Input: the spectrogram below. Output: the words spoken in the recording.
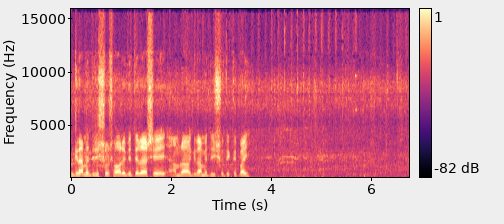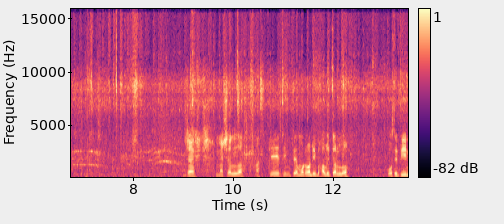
গ্রামের দৃশ্য শহরের ভিতরে আসে আমরা গ্রামের দৃশ্য দেখতে পাই। যাক মাসাল্লাহ আজকে দিনটা মোটামুটি ভালোই কাটলো। প্রতিদিন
